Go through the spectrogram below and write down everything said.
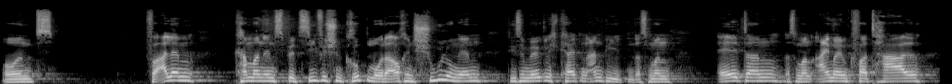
Und vor allem kann man in spezifischen Gruppen oder auch in Schulungen diese Möglichkeiten anbieten, dass man Eltern, dass man einmal im Quartal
